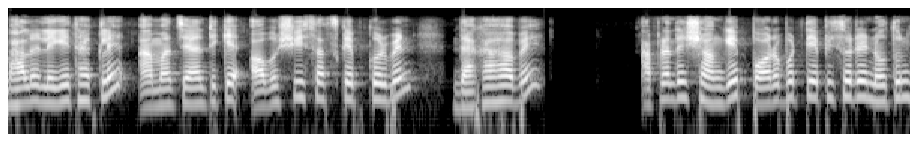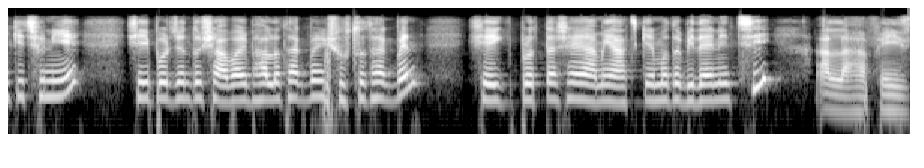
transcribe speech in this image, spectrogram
ভালো লেগে থাকলে আমার চ্যানেলটিকে অবশ্যই সাবস্ক্রাইব করবেন। দেখা হবে আপনাদের সঙ্গে পরবর্তী এপিসোডে নতুন কিছু নিয়ে। সেই পর্যন্ত সবাই ভালো থাকবেন, সুস্থ থাকবেন। সেই প্রত্যাশায় আমি আজকের মতো বিদায় নিচ্ছি। আল্লাহ হাফিজ।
